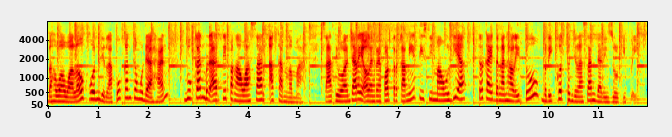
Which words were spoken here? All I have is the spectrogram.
bahwa walaupun dilakukan kemudahan, bukan berarti pengawasan akan lemah. Saat diwawancari oleh reporter kami Tisi Maudia terkait dengan hal itu, berikut penjelasan dari Zulkifli.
